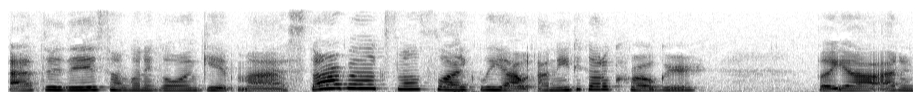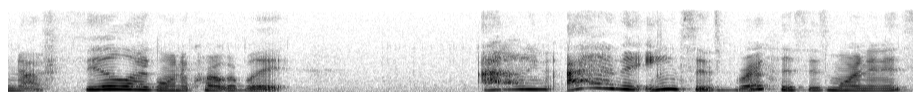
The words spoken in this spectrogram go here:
After this i'm gonna go and get my starbucks most likely. I, I need to go to kroger. But y'all i do not feel like going to kroger but I don't even I haven't eaten since breakfast this morning. It's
